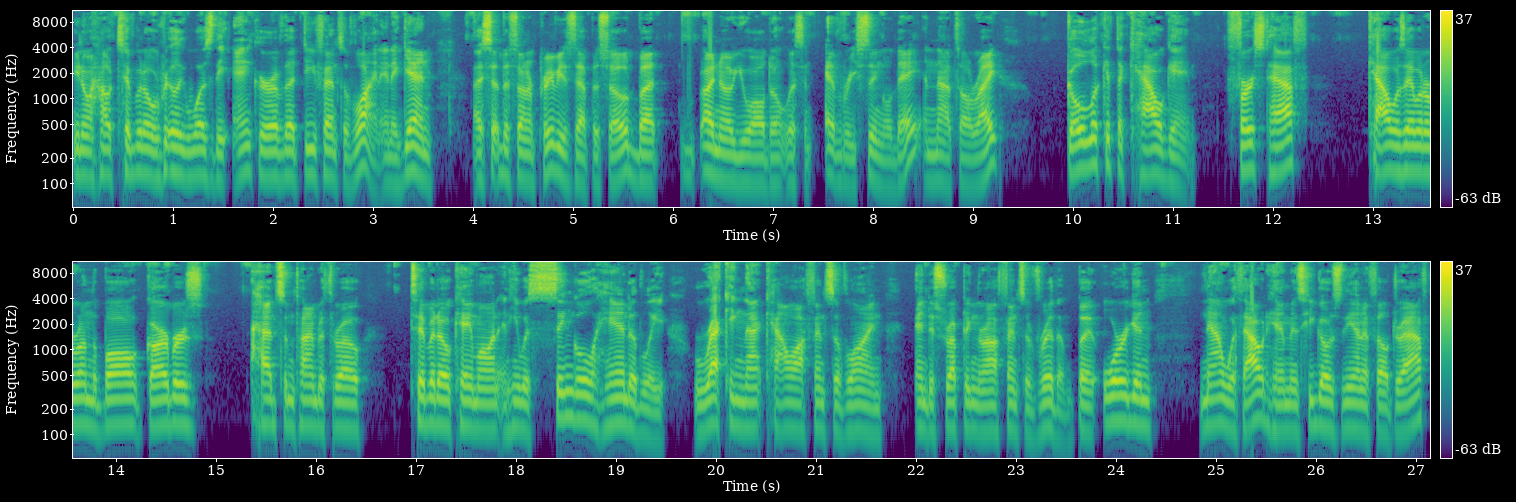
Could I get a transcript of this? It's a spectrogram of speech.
you know, how Thibodeaux really was the anchor of that defensive line. And again, I said this on a previous episode, but I know you all don't listen every single day, and that's all right. Go look at the Cal game. First half, Cal was able to run the ball. Garbers had some time to throw. Thibodeaux came on and he was single handedly wrecking that Cal offensive line and disrupting their offensive rhythm. But Oregon, now without him, as he goes to the NFL draft,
